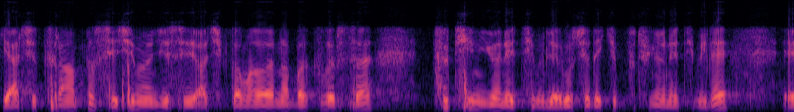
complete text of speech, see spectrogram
Gerçi Trump'ın seçim öncesi açıklamalarına bakılırsa Putin yönetimiyle, Rusya'daki Putin yönetimiyle e,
